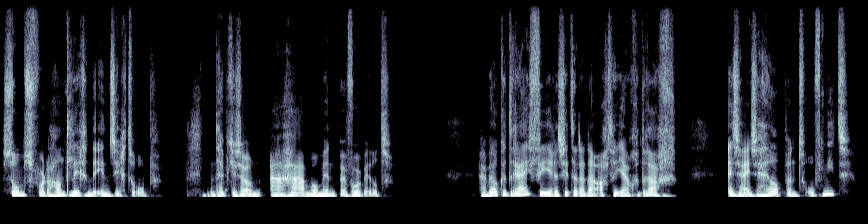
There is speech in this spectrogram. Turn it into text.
soms voor de hand liggende inzichten op. Dan heb je zo'n aha-moment bijvoorbeeld. Maar welke drijfveren zitten er nou achter jouw gedrag? En zijn ze helpend of niet?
